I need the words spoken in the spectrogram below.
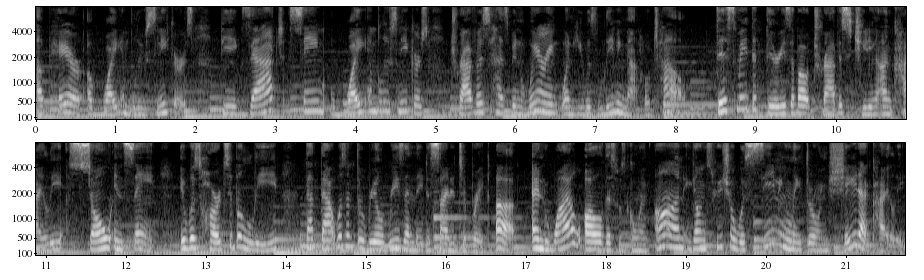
a pair of white and blue sneakers, the exact same white and blue sneakers Travis has been wearing when he was leaving that hotel. This made the theories about Travis cheating on Kylie so insane. It was hard to believe that that wasn't the real reason they decided to break up. And while all of this was going on, Young Sweetro was seemingly throwing shade at Kylie.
